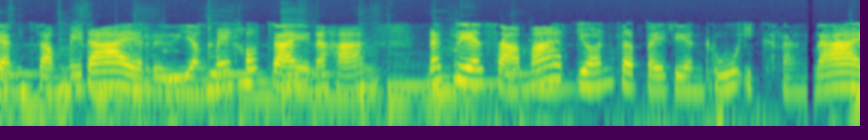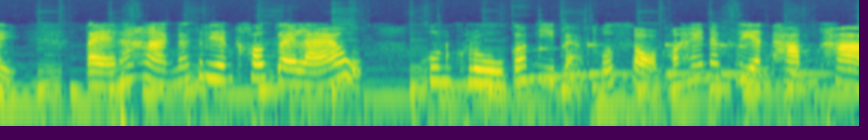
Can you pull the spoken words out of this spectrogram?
ยังจำไม่ได้หรือยังไม่เข้าใจนะคะ นักเรียนสามารถย้อนกลับไปเรียนรู้อีกครั้งได้ แต่ถ้าหากนักเรียนเข้าใจแล้ว คุณครูก็มีแบบทดสอบมาให้นักเรียนทำค่ะ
